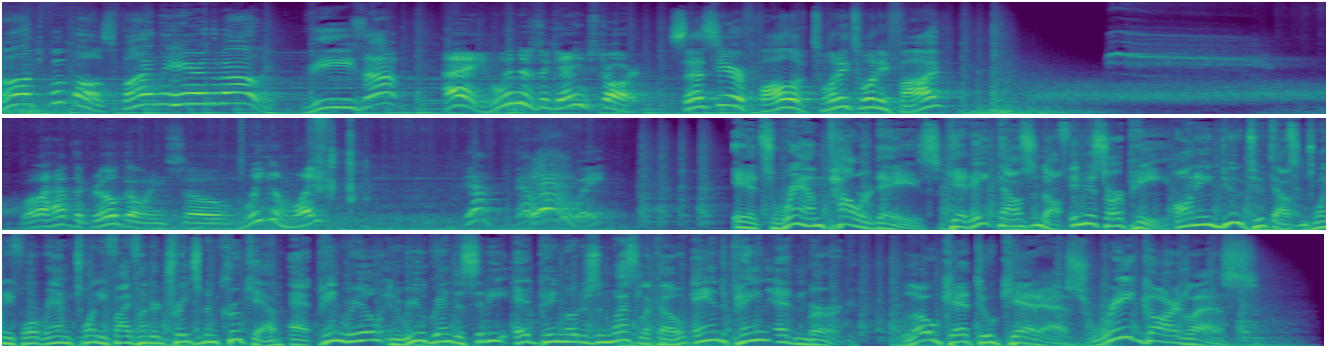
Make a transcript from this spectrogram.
College football's finally here in the Valley. V's up. Hey, when does the game start? Says here fall of 2025. Well, I have the grill going, so We can wait. Yeah, yeah, yeah. we can wait. It's Ram Power Days. Get 8000 off MSRP on a new 2024 Ram 2500 Tradesman Crew Cab at Payne Rio in Rio Grande City, Ed Payne Motors in Weslaco, and Payne Edinburg. Lo que tu quieres, regardless.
